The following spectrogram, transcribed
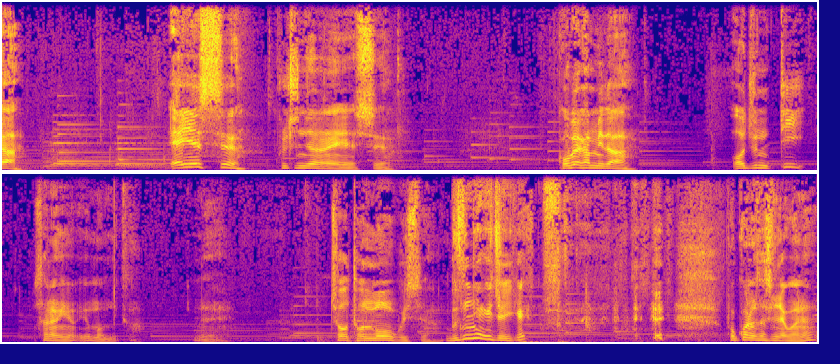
자, AS, 불친절한 AS. 고백합니다. 어준띠 사랑해요. 이거 뭡니까? 네. 저 돈 모으고 있어요. 무슨 얘기죠, 이게? 복권을 사시려고 하나?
